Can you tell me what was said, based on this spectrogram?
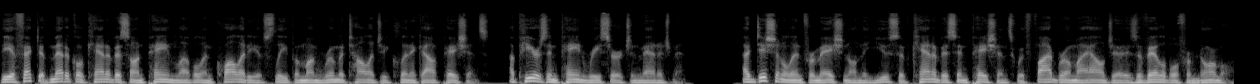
The effect of medical cannabis on pain level and quality of sleep among rheumatology clinic outpatients appears in Pain Research and Management. Additional information on the use of cannabis in patients with fibromyalgia is available from NORML.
